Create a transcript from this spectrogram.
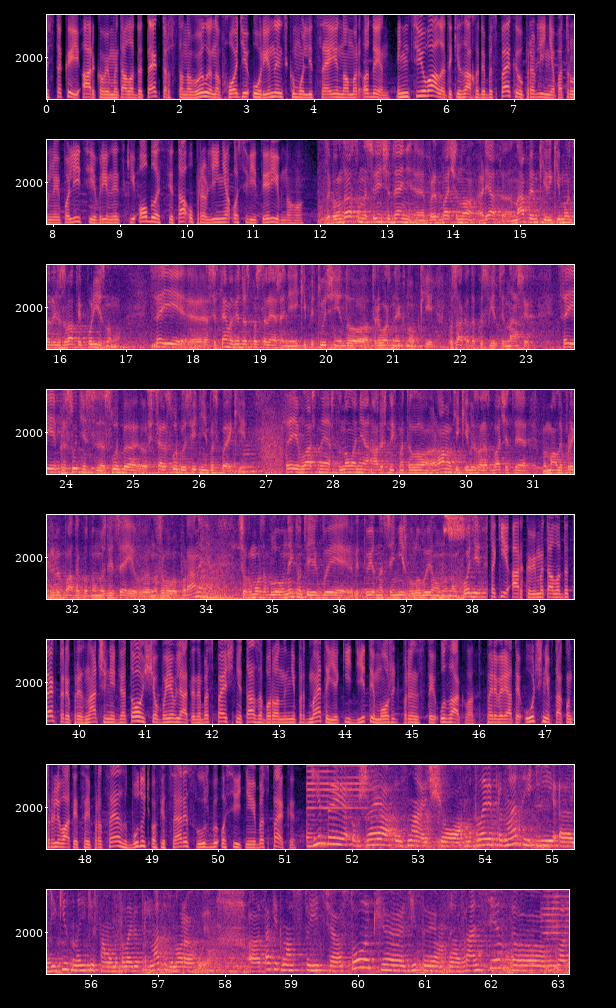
Ось такий арковий металодетектор встановили на вході у Рівненському ліцеї номер 1 Ініціювали такі заходи безпеки управління патрульної поліції в Рівненській області та управління освіти Рівного. Законодавством на сьогоднішній день е, передбачено ряд напрямків, які можна реалізувати по-різному. Це і е, системи відеоспостереження, які підключені до тривожної кнопки по закладах освіти наших. Це і присутність служби офіцера служби освітньої безпеки. Це і власне встановлення арочних металорамок, які ви зараз бачите. Ми мали прикрий випадок в одному з ліцеїв ножового поранення. Цього можна було уникнути, якби відповідно цей ніж було виявлено на вході. Такі аркові металодетектори призначені для того, щоб виявляти небезпечні та заборонені предмети, які діти можуть принести у заклад. Перевіряти учнів та контролювати цей процес будуть офіцери служби освітньої безпеки. Діти вже знають, що металеві предмети і е, які на які саме металеві предмети воно реагує. Е, Так як в нас стоїть е, столик, діти вранці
